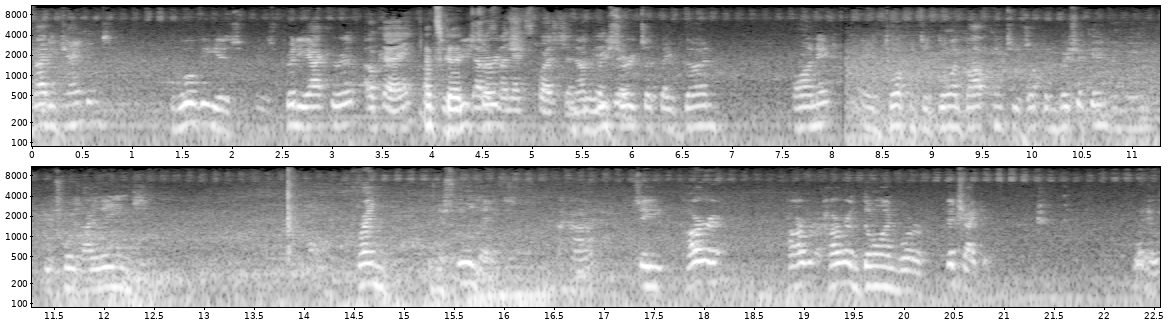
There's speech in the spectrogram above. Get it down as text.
Patty Jenkins, the movie is, is pretty accurate. Okay. That's The good. That was my next question. The Okay. good. research that they've done on it and talking to Dawn Botkins, who's up in Michigan, which was Aileen's friend in the school days. Uh-huh. See, her, her, her and Dawn were hitchhiking when they were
